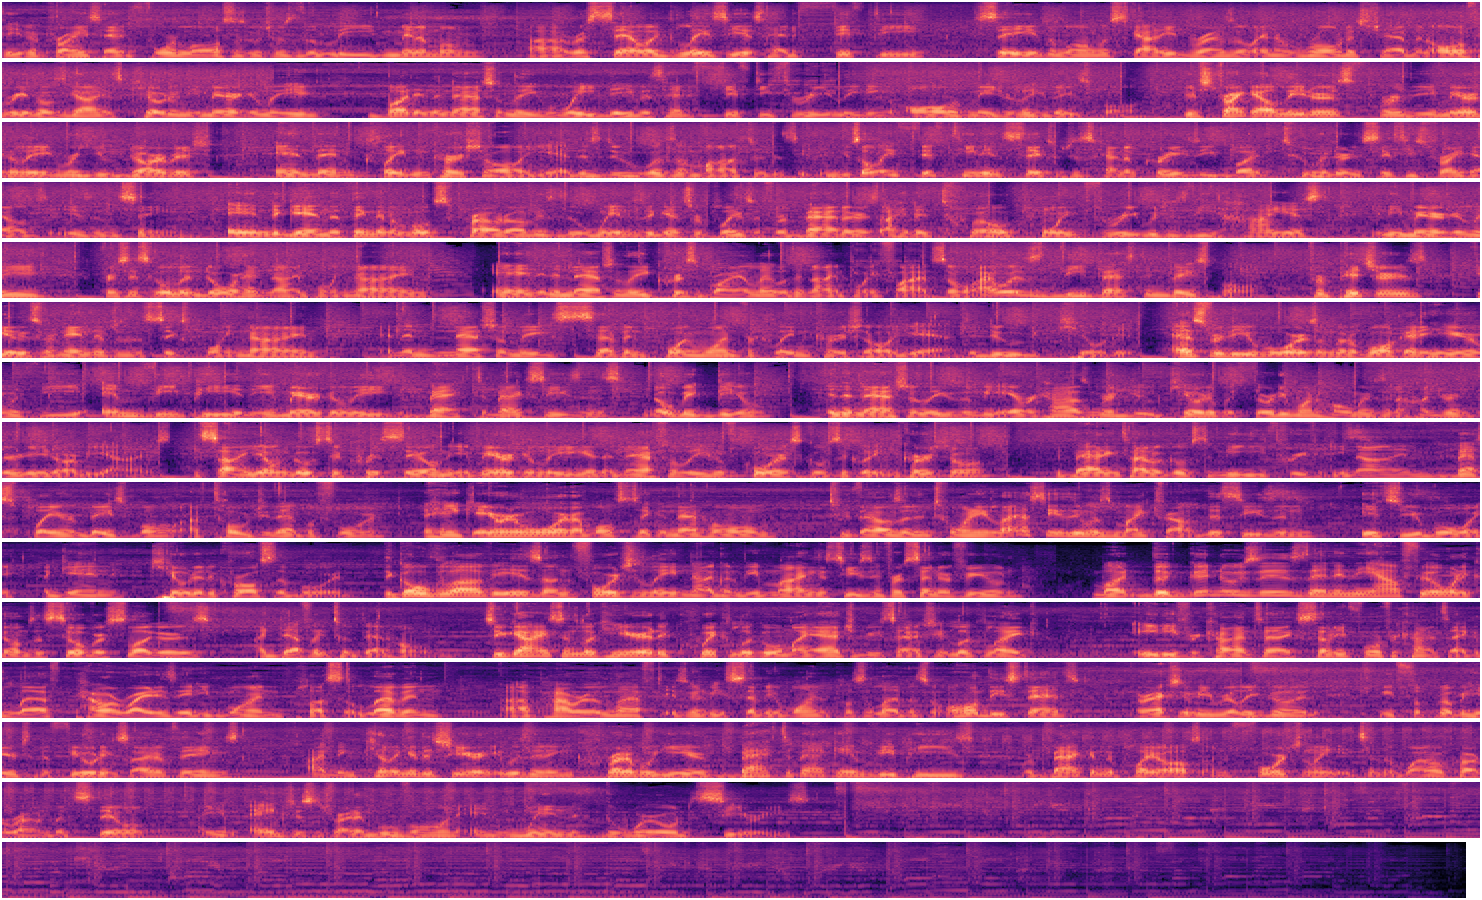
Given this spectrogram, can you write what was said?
David Price had four losses, which was the league minimum. Uh, Raisel Iglesias had 50 saves along with Scotty Brazill and Aroldis Chapman. All three of those guys killed in the American League, but in the National League, Wade Davis had 53, leading all of Major League Baseball. Your strikeout leaders for the American League were Yu Darvish and then Clayton Kershaw. Yeah, this dude was a monster this season. He was only 15 and 6, which is kind of crazy, but 260 strikeouts is insane. And again, the thing that I'm most proud of is the wins against replacement for batters. I hit a 12.3, which is the highest in the American League. Francisco Lindor had 9.9, and in the National League, Kris Bryant led with a 9.5. So I was the best in baseball. For pitchers, Felix Hernandez was a 6.9, and then the National League 7.1 for Clayton Kershaw. Yeah, the dude killed it. As for the awards, I'm going to walk out of here with the MVP in the American League back-to-back -back seasons. No big deal. In the National League, it's going to be Eric Hosmer. Dude killed it with 31 homers and 138 RBIs. The Cy Young goes to Chris Sale in the American League, and the National League, of course, goes to Clayton Kershaw. The batting title goes to me, 359, best player in baseball. I've told you that before. The Hank Aaron Award, I'm also taking that home. 2020. Last season was Mike Trout. This season, it's your boy. Again, killed it across the board. The Gold Glove is unfortunately not going to be mine this season for center field. But the good news is that in the outfield, when it comes to Silver Sluggers, I definitely took that home. So you guys can look here at a quick look at what my attributes actually look like. 80 for contact, 74 for contact left, power right is 81, plus 11, uh, power left is going to be 71 plus 11. So all these stats are actually going to be really good. We flipped over here to the fielding side of things. I've been killing it this year. It was an incredible year. Back-to-back -back MVPs. We're back in the playoffs. Unfortunately, it's in the wild card round, but still, I am anxious to try to move on and win the World Series.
